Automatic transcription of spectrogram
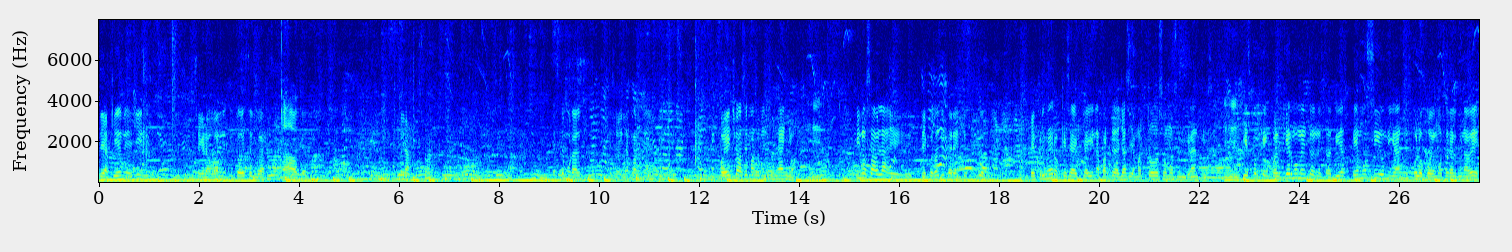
de aquí de Medellín. Se grabó en, en todo este lugar. Ajá, ok. Mira, este mural que se ve en la parte fue hecho hace más o menos un año y nos habla de, de cosas diferentes. El primero que, se- que hay en la parte de allá se llama Todos somos migrantes. Y es porque en cualquier momento de nuestras vidas hemos sido migrantes o lo podemos ser alguna vez.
